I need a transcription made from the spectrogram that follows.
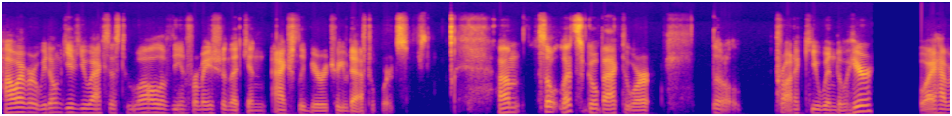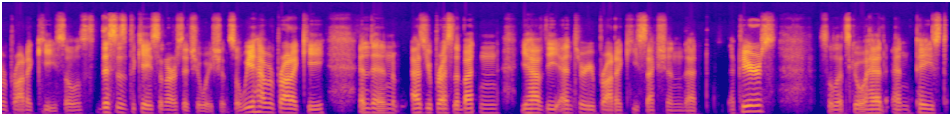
However, we don't give you access to all of the information that can actually be retrieved afterwards. Um, so let's go back to our little product key window here. I have a product key. So this is the case in our situation. So we have a product key, and then as you press the button, you have the enter your product key section that appears. So let's go ahead and paste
